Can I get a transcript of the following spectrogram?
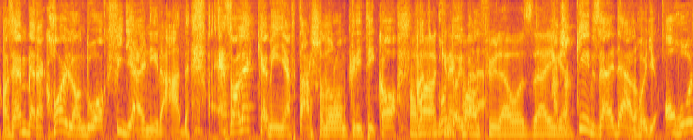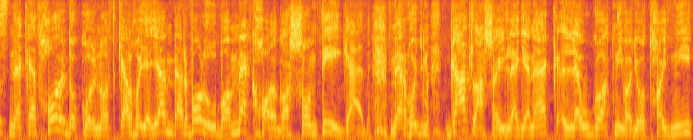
az emberek hajlandóak figyelni rád. Ez a legkeményebb társadalomkritika. Ha hát valakinek van bele. füle hozzá, Hát igen. csak képzeld el, hogy ahhoz neked haldokolnod kell, hogy egy ember valóban meghallgasson téged. Mert hogy gátlásai legyenek leugatni vagy otthagyni,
